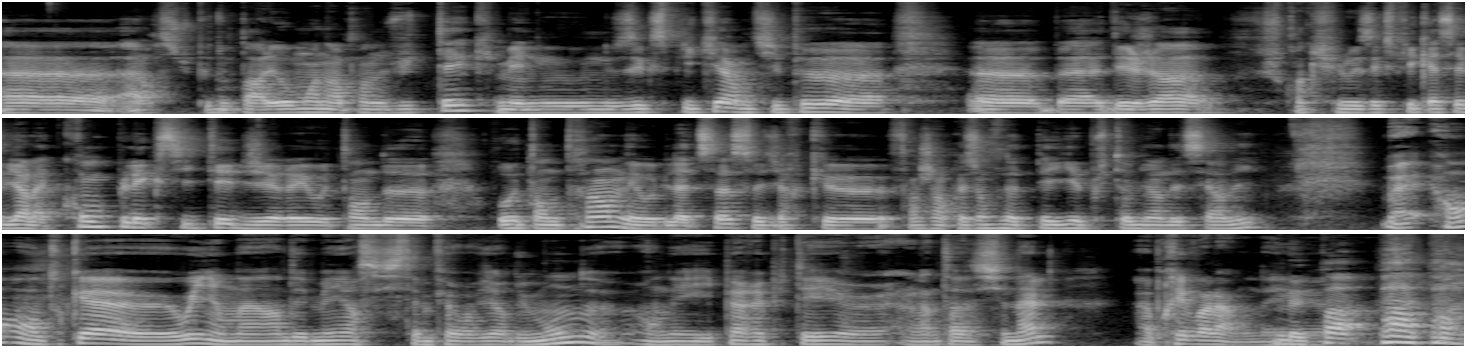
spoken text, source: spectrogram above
Euh, alors si tu peux nous parler au moins d'un point de vue tech, mais nous, nous expliquer un petit peu euh, euh, bah, déjà, je crois que tu nous expliques assez bien la complexité de gérer autant de autant de trains, mais au-delà de ça, se dire que, enfin j'ai l'impression que notre pays est plutôt bien desservi. Bah, en, en, tout cas, oui, on a un des meilleurs systèmes ferroviaires du monde. On est hyper réputé à l'international. Après voilà, on est. Mais pas pas pas,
